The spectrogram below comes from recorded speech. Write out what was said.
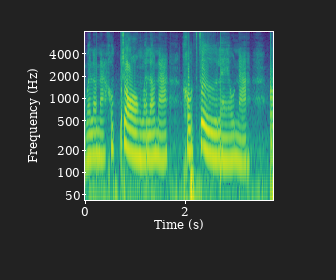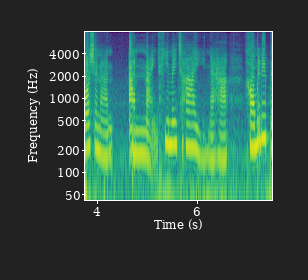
ไว้แล้วนะ เขาจองไว้แล้วนะ เขาเจอแล้วนะ เพราะฉะนั้นอันไหนที่ไม่ใช่นะคะ เขาไม่ได้ไป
